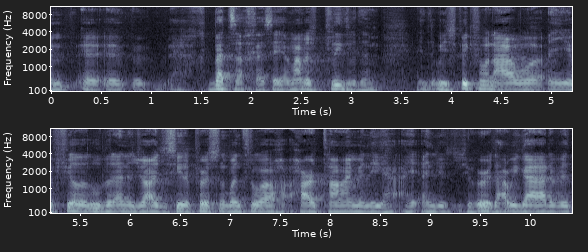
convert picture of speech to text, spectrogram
am, uh, uh, betzach. I say I'm always pleased with them. We speak for an hour, and you feel a little bit energized. You see the person went through a hard time, and he and you, you heard how he got out of it.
